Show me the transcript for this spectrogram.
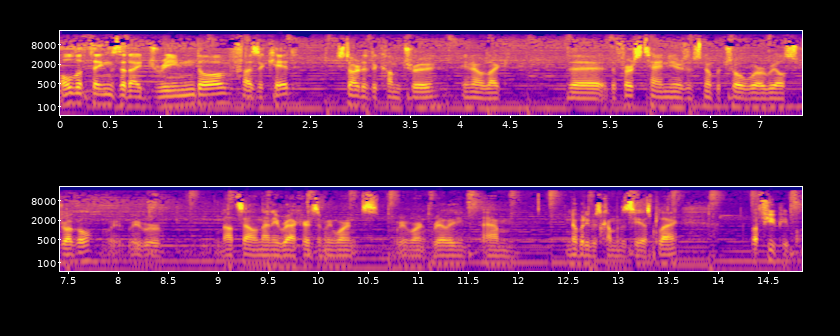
all the things that I dreamed of as a kid started to come true. You know, like the the first ten years of Snow Patrol were a real struggle. We, we were not selling any records, and we weren't we weren't really um, nobody was coming to see us play. A few people,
